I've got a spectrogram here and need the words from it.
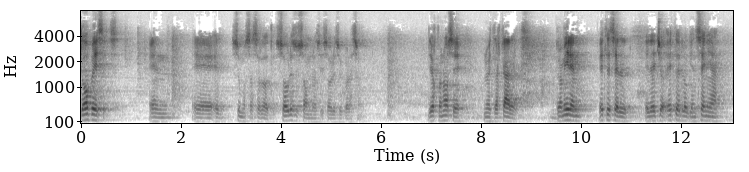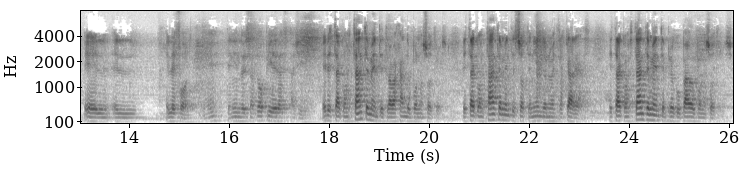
dos veces en eh, el sumo sacerdote, sobre sus hombros y sobre su corazón. Dios conoce nuestras cargas. Pero miren, este es el, hecho, este es lo que enseña el, el, el ¿eh? teniendo esas dos piedras allí. Él está constantemente trabajando por nosotros, está constantemente sosteniendo nuestras cargas, está constantemente preocupado por nosotros,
